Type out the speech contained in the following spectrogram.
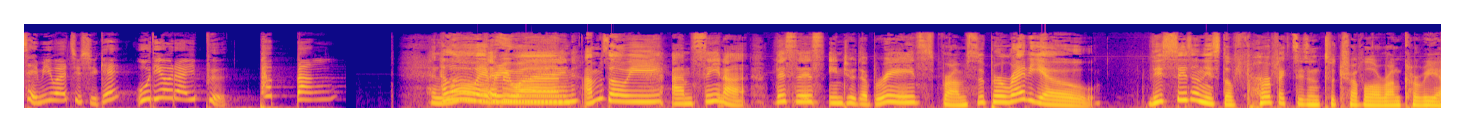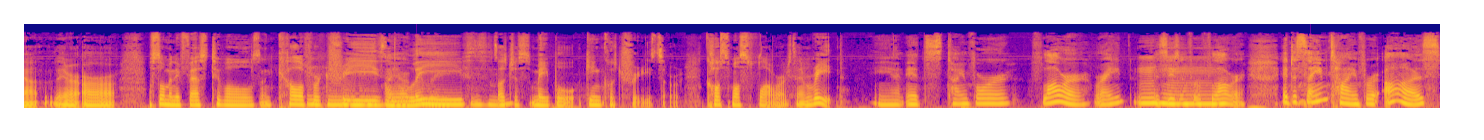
재미와 지식의 오디오 라이프 팝빵 Hello, everyone. I'm Zoe I'm Sina. This is Into the Breeze. from Super Radio. This season is the perfect season to travel around Korea. There are so many festivals and colorful trees I and agree. leaves, such as maple, ginkgo trees, or cosmos flowers and reed. And it's time for flower, right? The mm-hmm. season for flower. At the same time, for us,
